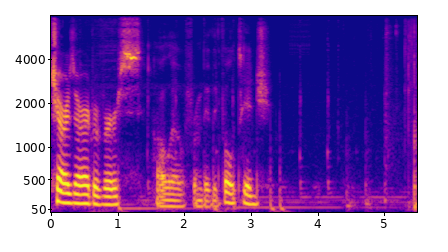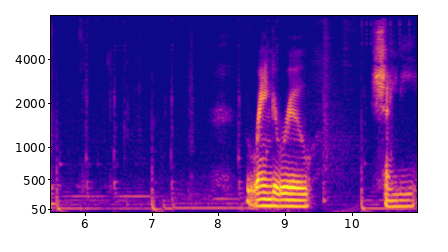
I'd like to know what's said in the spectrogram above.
Charizard Reverse Hollow from Vivid Voltage. Rangaroo Shiny,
